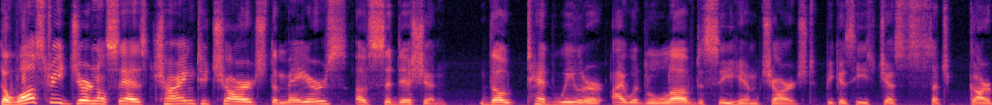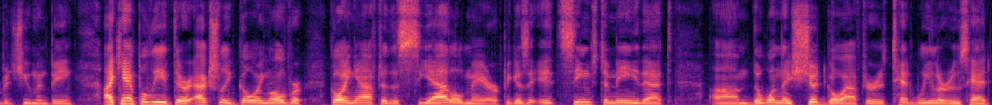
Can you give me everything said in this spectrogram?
The Wall Street Journal says trying to charge the mayors of sedition Though Ted Wheeler, I would love to see him charged because he's just such garbage human being. I can't believe they're actually going over, going after the Seattle mayor because it seems to me that um, the one they should go after is Ted Wheeler, who's had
